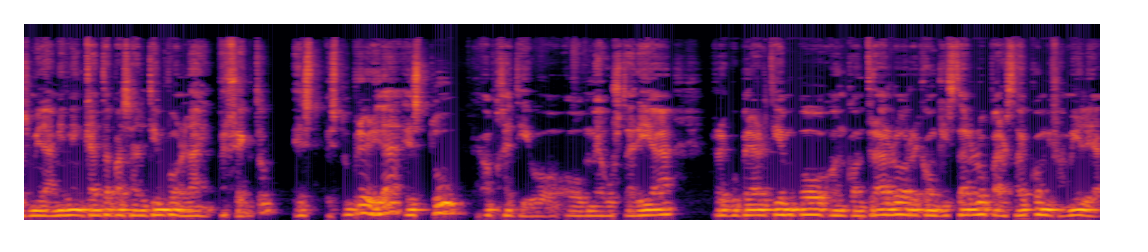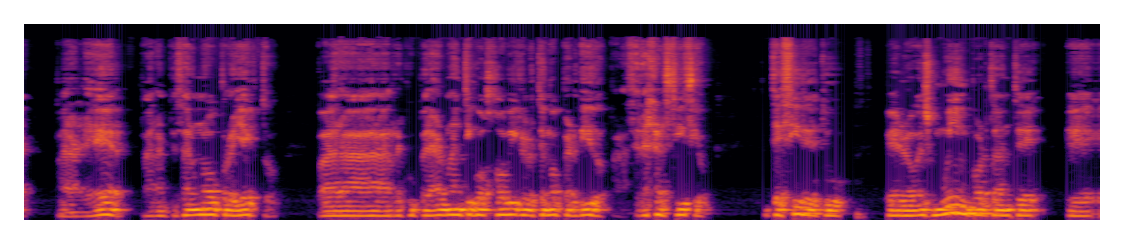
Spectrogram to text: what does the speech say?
pues mira, a mí me encanta pasar el tiempo online. Perfecto, es, tu prioridad, es tu objetivo. O me gustaría recuperar tiempo o encontrarlo, reconquistarlo para estar con mi familia, para leer, para empezar un nuevo proyecto, para recuperar un antiguo hobby que lo tengo perdido, para hacer ejercicio. Decide tú, pero es muy importante eh,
